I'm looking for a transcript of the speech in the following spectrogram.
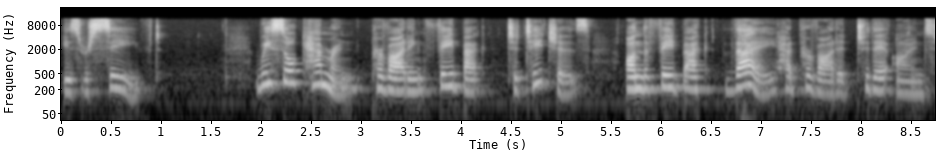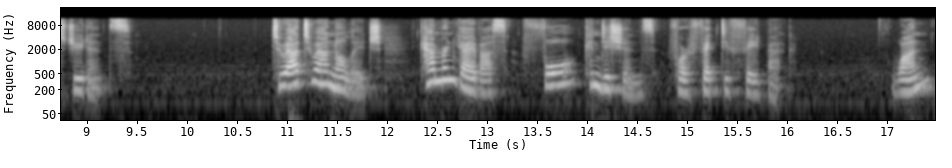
is received. We saw Cameron providing feedback to teachers on the feedback they had provided to their own students. To add to our knowledge, Cameron gave us four conditions for effective feedback. One,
